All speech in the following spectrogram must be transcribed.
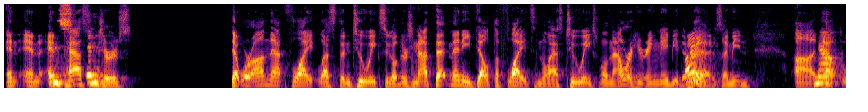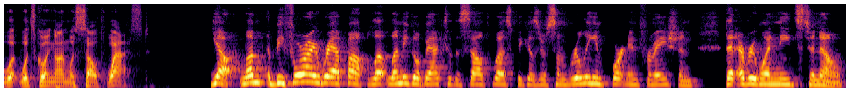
And and and, and passengers and, that were on that flight less than two weeks ago. There's not that many Delta flights in the last two weeks. Well, now we're hearing maybe there right. is. I mean, uh, now, now what, what's going on with Southwest? Yeah, let, before I wrap up, let, let me go back to the Southwest because there's some really important information that everyone needs to know.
